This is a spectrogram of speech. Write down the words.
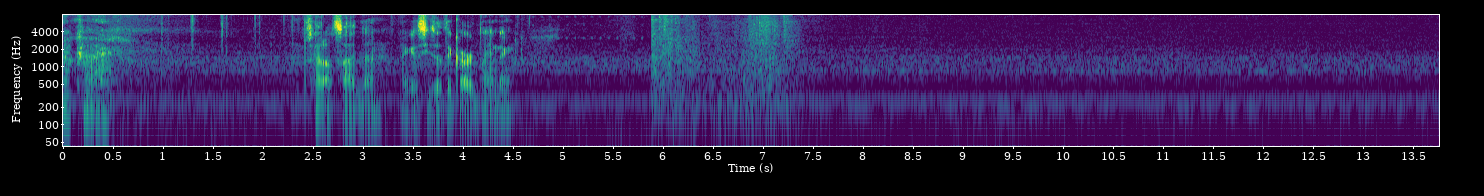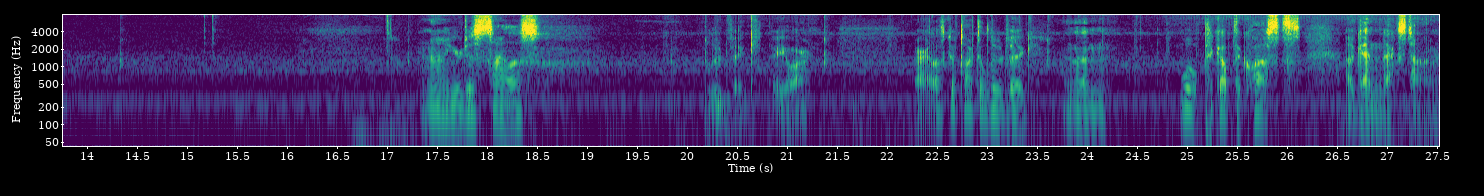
Okay. Let's head outside then. I guess he's at the guard landing. You're just Silas. Ludwig. There you are. Alright, let's go talk to Ludwig, and then we'll pick up the quests again next time.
